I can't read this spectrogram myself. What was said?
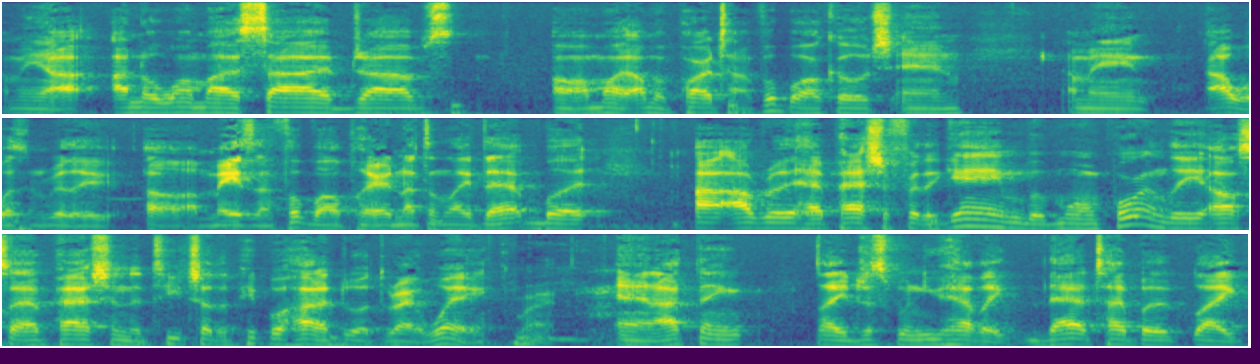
I mean, I, I know one of my side jobs. Uh, I'm a, I'm a part time football coach, and I mean, I wasn't really an amazing football player, nothing like that, but. I, I really had passion for the game, but more importantly, I also had passion to teach other people how to do it the right way. Right. And I think like just when you have like that type of like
